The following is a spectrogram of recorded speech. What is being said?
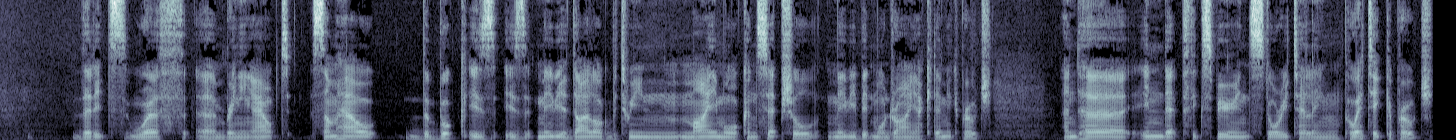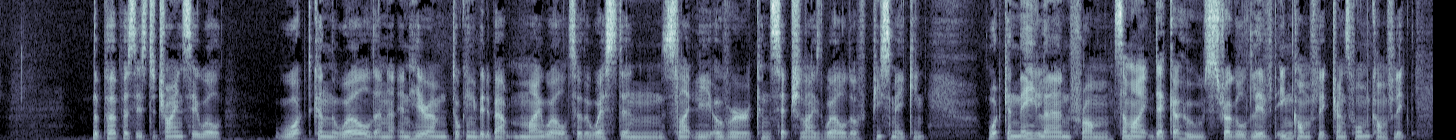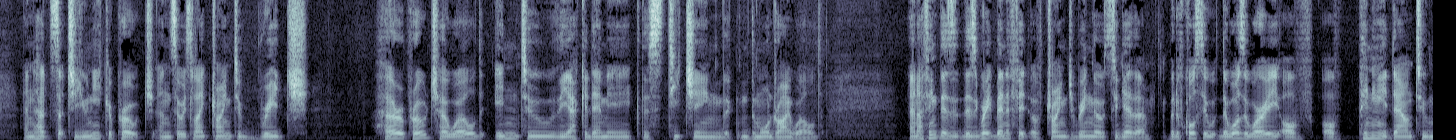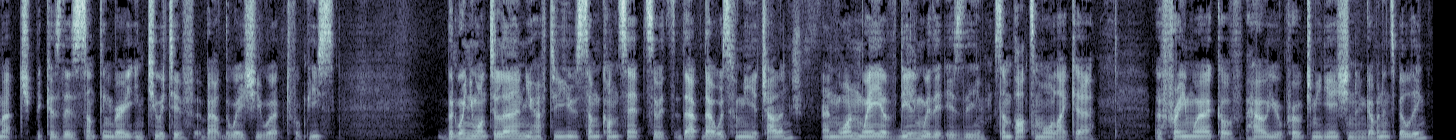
that it's worth um, bringing out. Somehow, the book is is maybe a dialogue between my more conceptual, maybe a bit more dry academic approach, and her in-depth experience, storytelling, poetic approach. The purpose is to try and say, well, what can the world and and here I'm talking a bit about my world, so the Western, slightly over conceptualized world of peacemaking what can they learn from like Deka who struggled, lived in conflict, transformed conflict, and had such a unique approach? And so it's like trying to bridge her approach, her world, into the academic, this teaching, the, the more dry world. And I think there's there's a great benefit of trying to bring those together. But of course, it, there was a worry of of pinning it down too much because there's something very intuitive about the way she worked for peace but when you want to learn, you have to use some concept. So it's that that was for me a challenge. And one way of dealing with it is the some parts are more like a a framework of how you approach mediation and governance building.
